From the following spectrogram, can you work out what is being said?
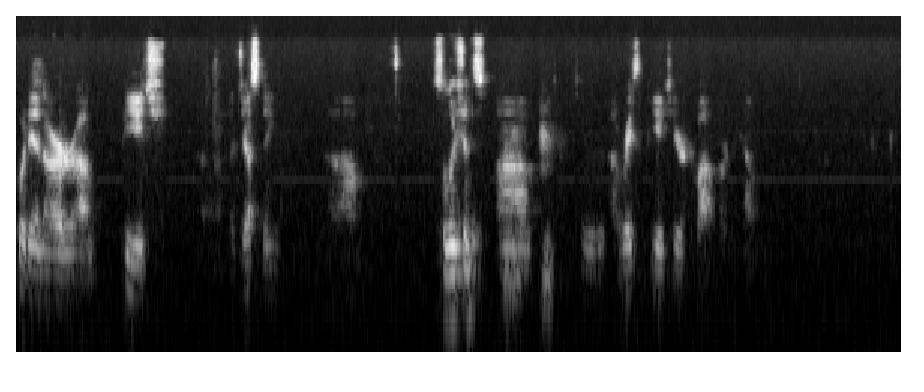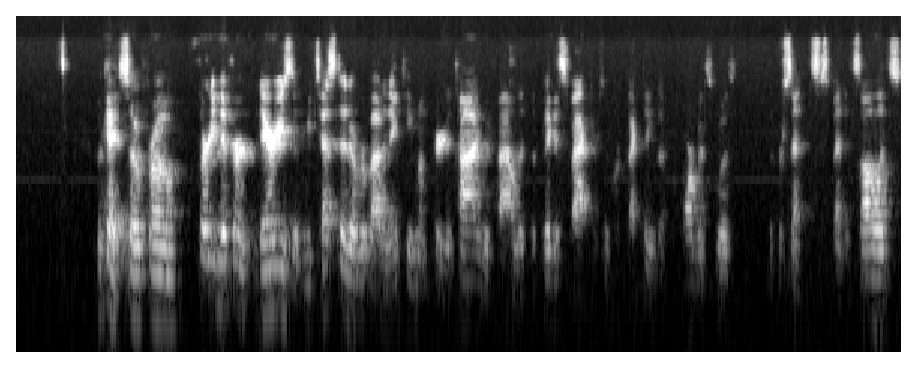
put in our um, pH uh, adjusting um, solutions um, the pH here at the bottom part of the. Okay, so from 30 different dairies that we tested over about an 18 month period of time, we found that the biggest factors that were affecting the performance was the percent suspended solids,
